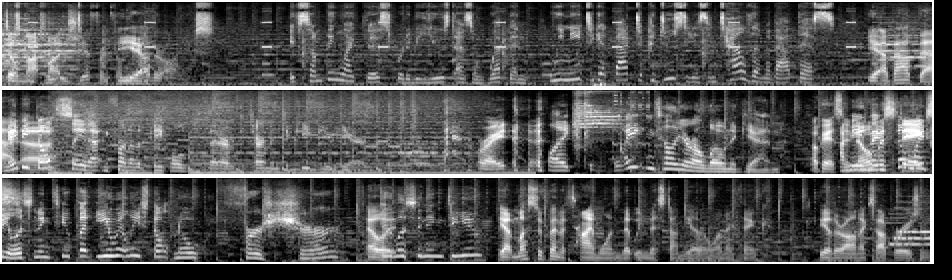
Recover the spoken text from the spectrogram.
still not much. different from Yeah. the other Onyx. If something like this were to be used as a weapon, We need to get back to Caduceus and tell them about this. Yeah, about that. Maybe uh, don't say that in front of the people that are determined to keep you here. right. Like, wait until you're alone again. okay, so I mean, no they mistakes. still might be listening to you, but you at least don't know for sure Oh, they're it- listening to you. Yeah, it must have been a time one that we missed on the other one. I think the other Onyx operation.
